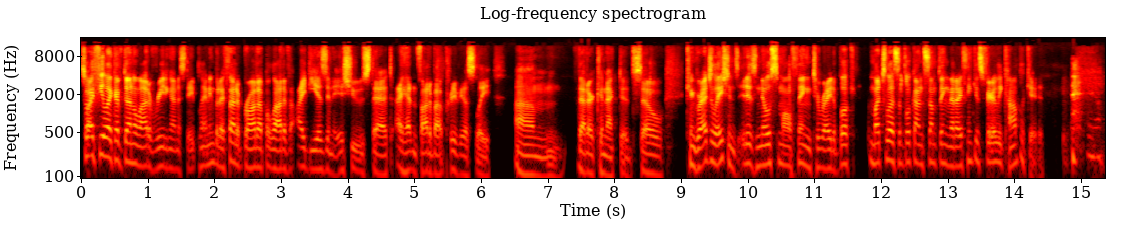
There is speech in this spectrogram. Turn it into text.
so I feel like I've done a lot of reading on estate planning, but I thought it brought up a lot of ideas and issues that I hadn't thought about previously um, that are connected. So congratulations. It is no small thing to write a book, much less a book on something that I think is fairly complicated.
